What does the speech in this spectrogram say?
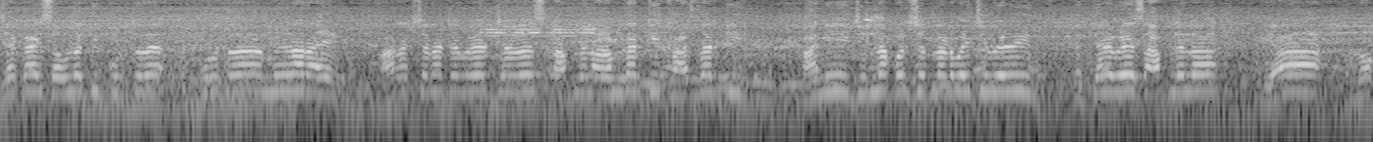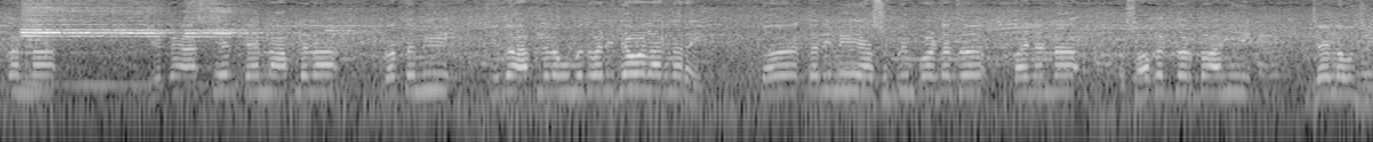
ज्या काही सवलती पूर्तता पूर्तता मिळणार आहे आरक्षणाच्या वेळेस ज्यावेळेस आपल्याला आमदारकी खासदारकी आणि जिल्हा परिषद लढवायची वेळ येईल तर त्यावेळेस आपल्याला या लोकांना काय असेल त्यांना आपल्याला प्रथमी तिथं आपल्याला उमेदवारी द्यावं लागणार आहे. तर तरी मी या सुप्रीम कोर्टाचं पहिल्यांदा स्वागत करतो आणि जय लवजी.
